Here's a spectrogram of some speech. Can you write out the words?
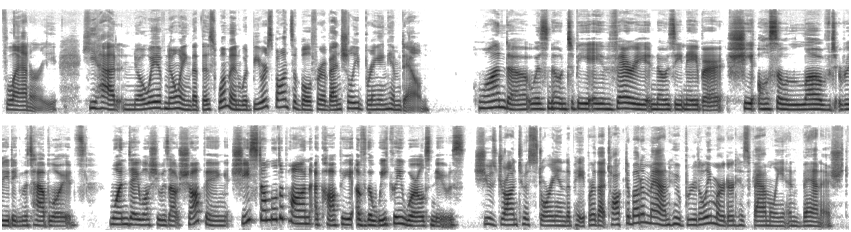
Flannery. He had no way of knowing that this woman would be responsible for eventually bringing him down. Wanda was known to be a very nosy neighbor. She also loved reading the tabloids. One day while she was out shopping, she stumbled upon a copy of the Weekly World News. She was drawn to a story in the paper that talked about a man who brutally murdered his family and vanished.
